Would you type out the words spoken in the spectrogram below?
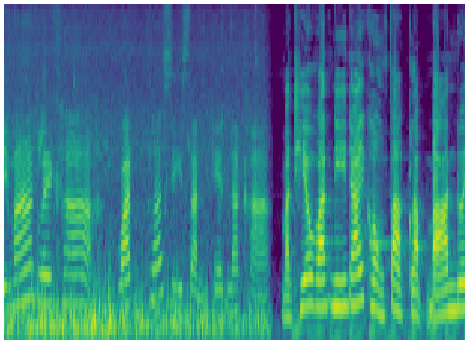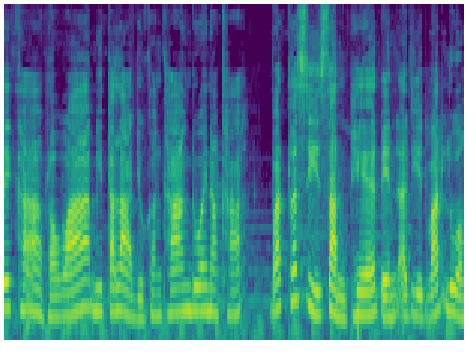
ยมากเลยค่ะ วัดพระศรีสันเพชรนะคะ มาเที่ยววัดนี้ได้ของฝากกลับบ้านด้วยค่ะ เพราะว่ามีตลาดอยู่ข้างๆด้วยนะคะ วัดพระศรีสันเพชรเป็นอดีตวัดหลวง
